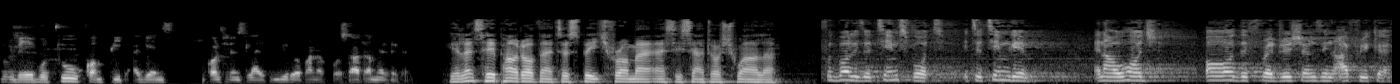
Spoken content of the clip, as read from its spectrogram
will be able to compete against continents like Europe and of course South America. Yeah, let's hear part of that, a speech from uh, Asisat Oshoala. Football is a team sport. It's a team game. And I will urge all the federations in Africa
